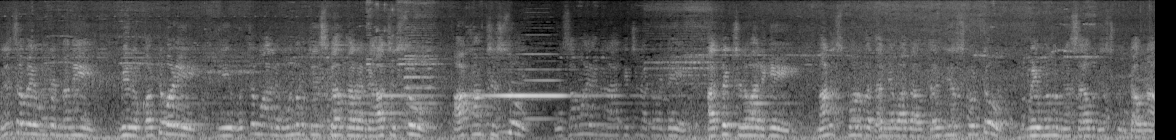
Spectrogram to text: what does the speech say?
మిలితమై ఉంటుందని మీరు కట్టుబడి ఈ ఉద్యమాన్ని ముందుకు తీసుకెళ్తారని ఆశిస్తూ ఆకాంక్షిస్తూ ఈ సమయాన్ని నాకు ఇచ్చినటువంటి అధ్యక్షుల వారికి మనస్పూర్వక ధన్యవాదాలు తెలియజేసుకుంటూ మీ ముందు నేను సేవ తీసుకుంటా ఉన్నా.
